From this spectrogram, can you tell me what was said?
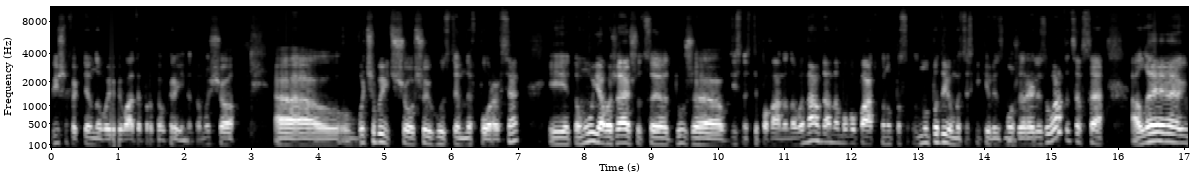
більш ефективно воювати проти України, тому що е, вочевидь, що Шойгу з цим не впорався, і тому я вважаю, що це дуже в дійсності погана новина в даному випадку. Ну пос, ну подивимося, скільки він зможе реалізувати це все, але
